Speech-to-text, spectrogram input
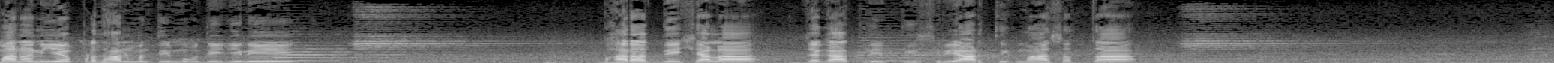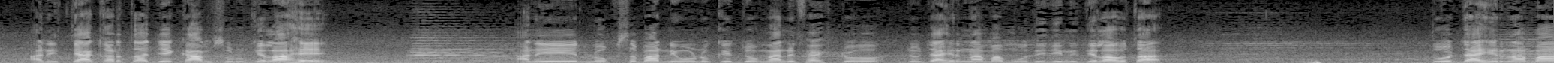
माननीय प्रधानमंत्री मोदीजींनी भारत देशाला जगातली तिसरी आर्थिक महासत्ता आणि त्याकरता जे काम सुरू केलं आहे आणि लोकसभा निवडणुकीत जो मॅनिफेस्टो जो जाहीरनामा मोदीजींनी दिला होता तो जाहीरनामा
